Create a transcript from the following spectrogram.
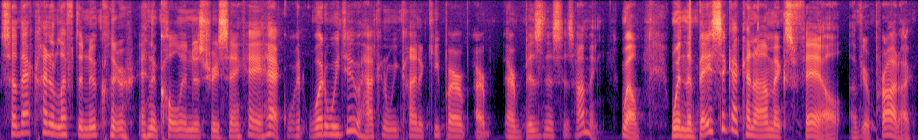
so that kind of left the nuclear and the coal industry saying, hey, heck, what, what do we do? How can we kind of keep our, our, our businesses humming? Well, when the basic economics fail of your product,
